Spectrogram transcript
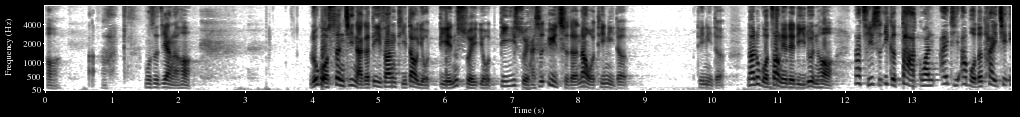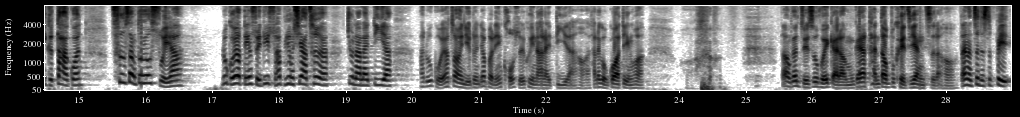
哦啊啊，牧师这样了哈。如果圣经哪个地方提到有点水、有滴水还是浴池的，那我听你的，听你的。那如果照你的理论哈，那其实一个大官，埃提阿伯的太监，一个大官，车上都有水啊。如果要点水滴水，他不用下车啊，就拿来滴啊。啊，如果要照你理论，要不然连口水都可以拿来滴了哈。他来给我挂电话，但我跟嘴叔悔改了，我们跟他谈到不可以这样子了哈。当然真的是被，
